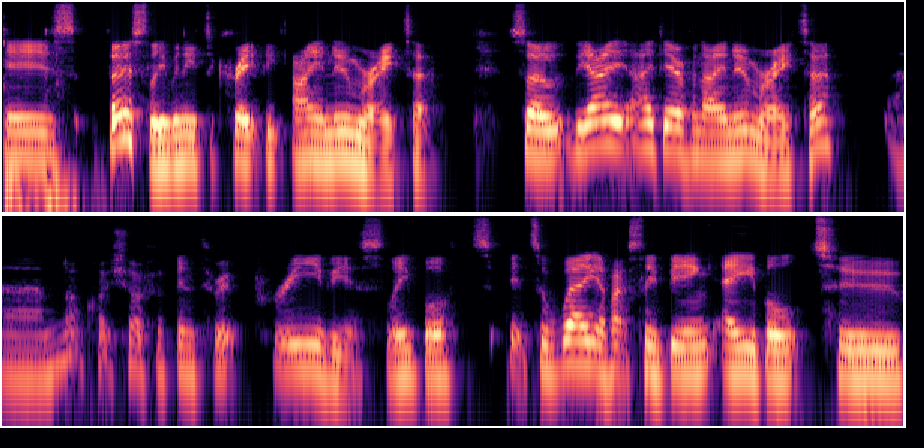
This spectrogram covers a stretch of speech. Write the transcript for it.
is firstly we need to create the enumerator. so the idea of an enumerator, I'm um, not quite sure if I've been through it previously but it's a way of actually being able to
